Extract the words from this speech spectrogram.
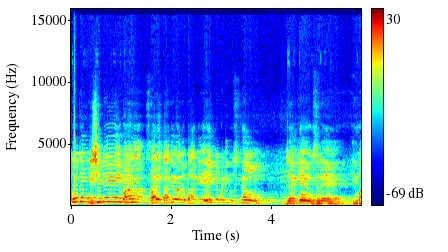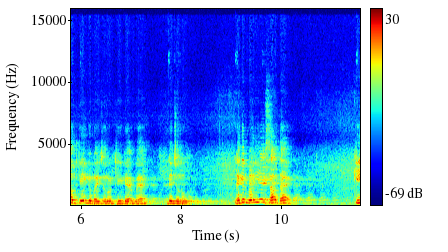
तो जब किसी ने वहाँ सारे तांगे वाले भागे एक ने बड़ी मुश्किल जाके उसने हिम्मत की कि भाई चलो ठीक है, मैं ले चलूँगा। लेकिन मेरी एक शर्त है कि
